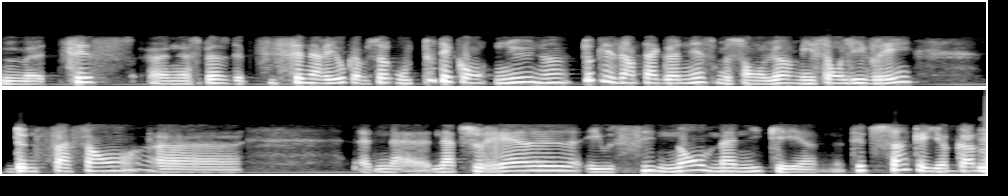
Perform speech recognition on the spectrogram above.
me tisse un espèce de petit scénario comme ça où tout est contenu, là, tous les antagonismes sont là, mais ils sont livrés d'une façon euh, naturelle et aussi non manichéenne. Tu, sais, tu sens qu'il y a comme de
